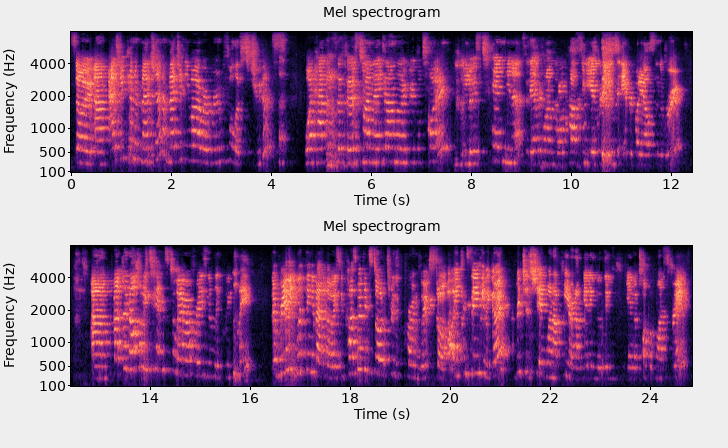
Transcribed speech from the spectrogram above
So um, as you can imagine, imagine you are a room full of students. What happens the first time they download Google Tone? You lose 10 minutes with everyone broadcasting everything to everybody else in the room. Um, but the novelty tends to wear off reasonably quickly. The really good thing about though is because we've installed it through the Chrome Web Store, oh you can see, here we go, Richard's shared one up here and I'm getting the link in the top of my screen.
